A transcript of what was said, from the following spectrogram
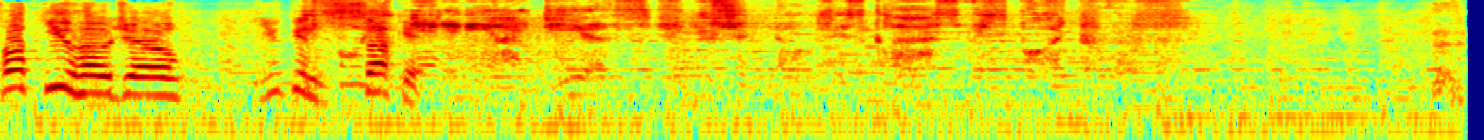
Fuck you, Hojo. You can Before suck you it. get any ideas, you should know this glass is bulletproof.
